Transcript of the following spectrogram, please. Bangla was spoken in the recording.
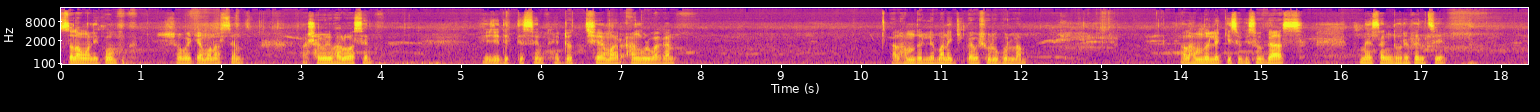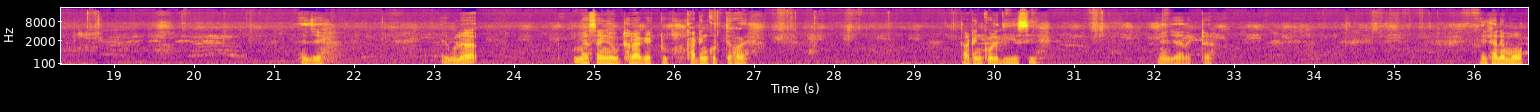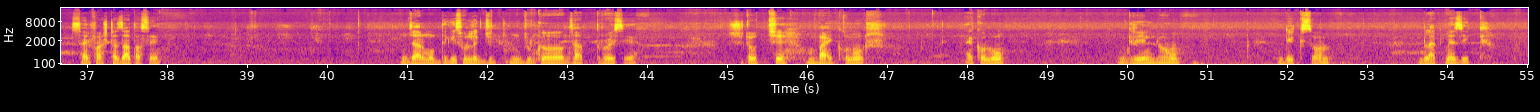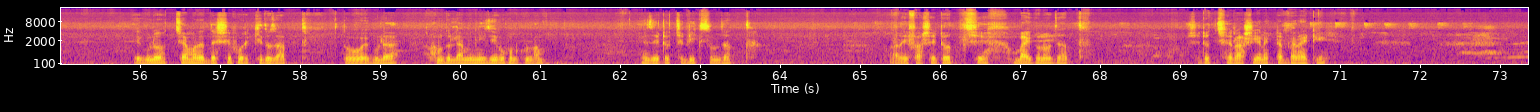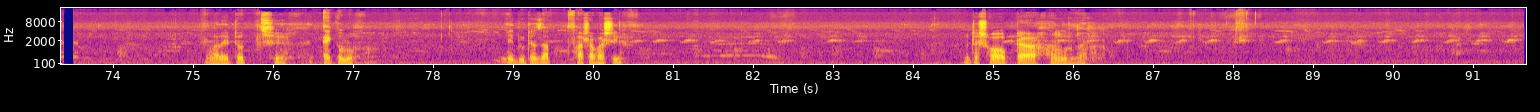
আসসালামু আলাইকুম। সবাই কেমন আছেন? আশা করি ভালো আছেন। এই যে দেখতেছেন, এটা হচ্ছে আমার আঙ্গুর বাগান। আলহামদুলিল্লাহ বাণিজ্যিকভাবে শুরু করলাম। আলহামদুলিল্লাহ কিছু কিছু গাছ মেসাং ধরে ফেলছে। এই যে, এগুলা মেসাঙে ওঠার আগে একটু কাটিং করতে হয়। কাটিং করে দিয়েছি। এই যে আরেকটা। এখানে মোট চার পাঁচটা জাত আছে। যার মধ্যে কিছু উল্লেখযোগ্য জাত রয়েছে। সেটা হচ্ছে বাইকনুর একলো green long, Dickson, black magic. এগুলো হচ্ছে আমাদের দেশে পরীক্ষিত জাত। তো এগুলা আলহামদুলিল্লাহ আমি নিজেই রোপণ করলাম। এই যে এটা হচ্ছে ডিকসন জাত। আর এই পাশে এটা হচ্ছে বাইকনো জাত। সেটা হচ্ছে রাশিয়ান একটা ভ্যারাইটি আর এটা হচ্ছে একলো। এই দুটা জাত পাশাপাশি। এটা সবটা আঙ্গুর গাছ।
